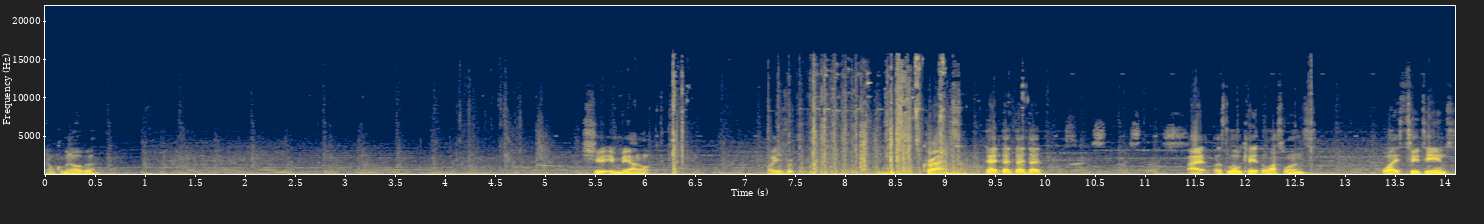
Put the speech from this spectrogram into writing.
I'm coming over. Shooting me, I don't. Oh, he's. Cracked. Dead, dead, dead, dead. Nice, nice, nice. Alright, let's locate the last ones. Well, it's two teams.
